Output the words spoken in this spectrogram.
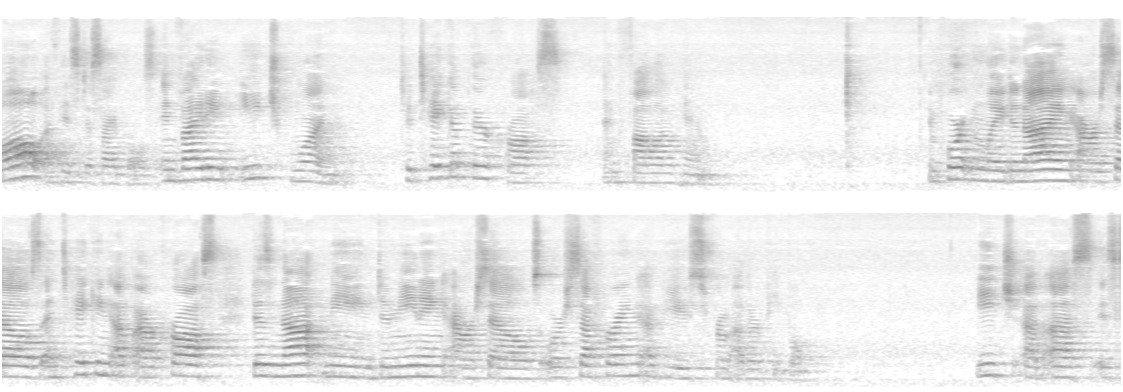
all of his disciples, inviting each one to take up their cross and follow him. Importantly, denying ourselves and taking up our cross does not mean demeaning ourselves or suffering abuse from other people. Each of us is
